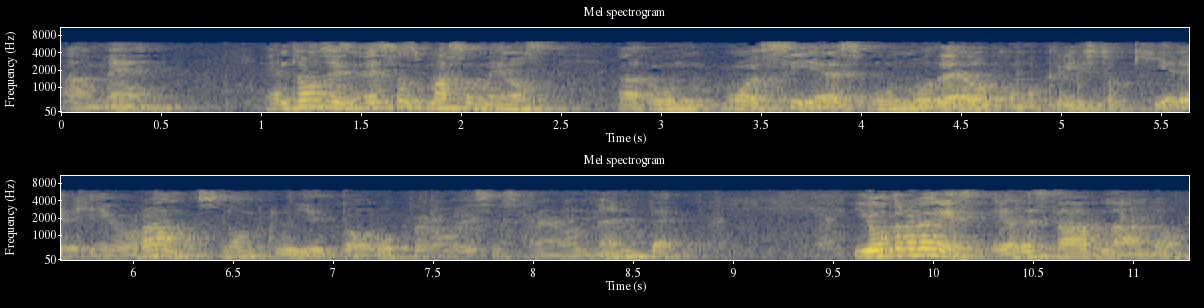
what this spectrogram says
Amén. Entonces, eso es más o menos un, o sí, es un modelo como Cristo quiere que oramos. No incluye todo, pero eso es generalmente. Y otra vez, Él está hablando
